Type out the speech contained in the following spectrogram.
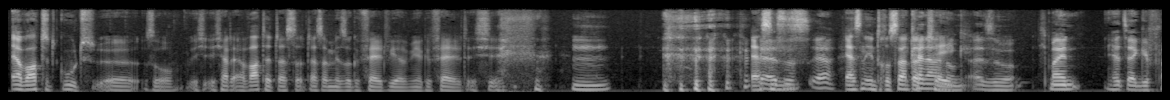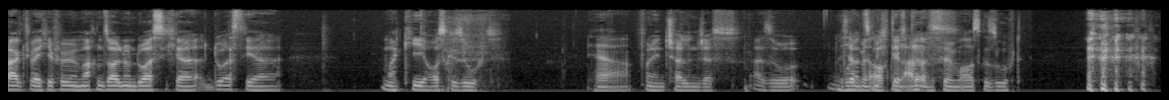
erwartet gut. Äh, so. Ich, ich hatte erwartet, dass, dass er mir so gefällt, wie er mir gefällt. Ich, mhm. er, ist Ja, ein, ist, ja, er ist ein interessanter keine Take. Ahnung. Also, ich meine, ich hätte ja gefragt, welche Filme wir machen sollen und du hast dich ja, du hast dir Marquis ausgesucht Ja, von den Challenges. Also, ich habe mir auch den anderen Film ausgesucht.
